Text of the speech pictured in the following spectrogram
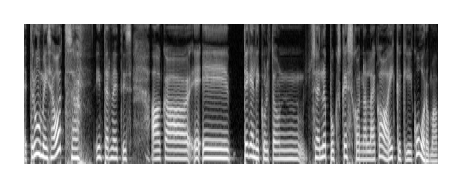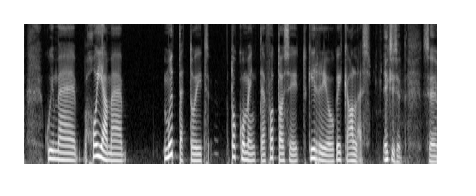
et ruum ei saa otsa internetis, aga e e tegelikult on see lõpuks keskkonnale ka ikkagi koormav, kui me hoiame mõttetuid dokumente, fotosid, kirju, kõike alles. ehk siis, et see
